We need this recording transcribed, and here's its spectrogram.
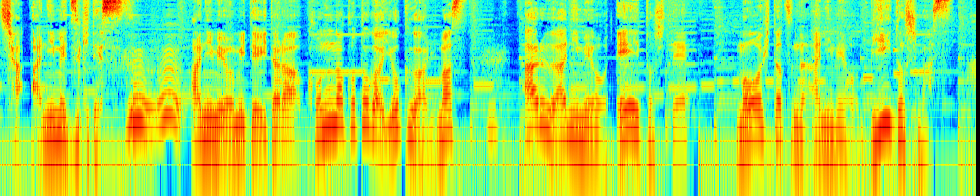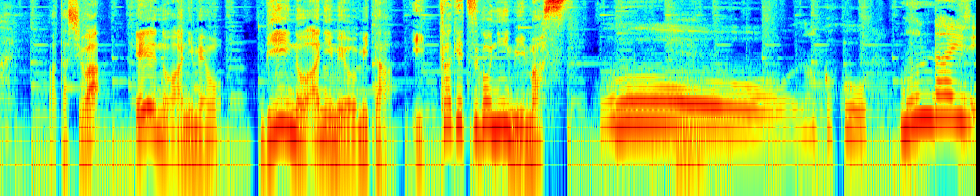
ちゃアニメ好きです。うんうん。アニメを見ていたらこんなことがよくあります。あるアニメを A として、もう一つのアニメを B とします。私は A のアニメを B のアニメを見た1ヶ月後に見ます。おー。なんかこう、問題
